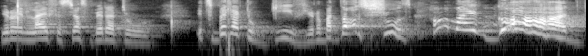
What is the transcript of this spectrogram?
you know, in life it's just better to it's better to give, you know. But those shoes, oh my God!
